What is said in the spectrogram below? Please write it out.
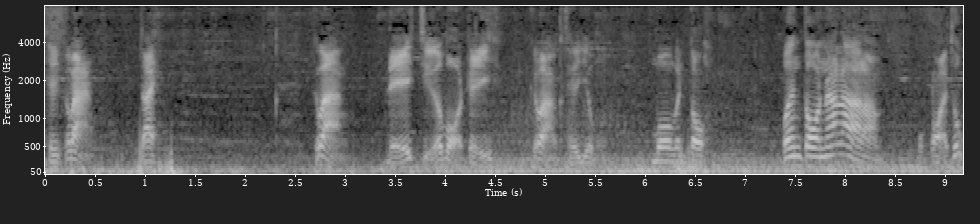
Thì các bạn, đây. Các bạn, để chữa bọ trĩ, các bạn có thể dùng momento. Momento nó là một loại thuốc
